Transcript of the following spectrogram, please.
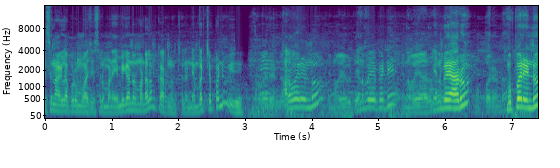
ఎస్ నాగలాపురం వాచేసారు మన ఎమ్మిగండ్ర మండలం కర్నూలు జిల్లా. నెంబర్ చెప్పండి మీది. అరవై రెండు ఎనభై ఒకటి ఎనభై ఆరు ముప్పై రెండు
